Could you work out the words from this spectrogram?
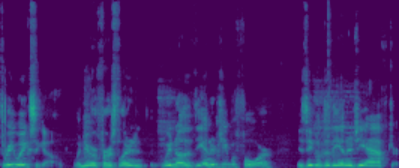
three weeks ago, when you were first learning, we know that the energy before is equal to the energy after.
